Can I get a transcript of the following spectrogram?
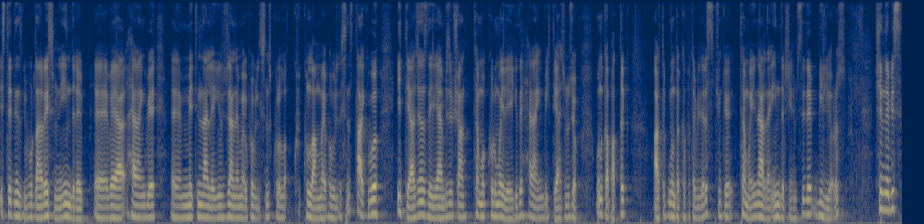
istediğiniz gibi buradan resmini indirip e, veya herhangi bir e, metinlerle ilgili düzenleme yapabilirsiniz, kullanma yapabilirsiniz. Ta ki bu ihtiyacınız değil. Yani bizim şu an tema kurma ile ilgili herhangi bir ihtiyacımız yok. Bunu kapattık. Artık bunu da kapatabiliriz. Çünkü temayı nereden indireceğimizi de biliyoruz. Şimdi biz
